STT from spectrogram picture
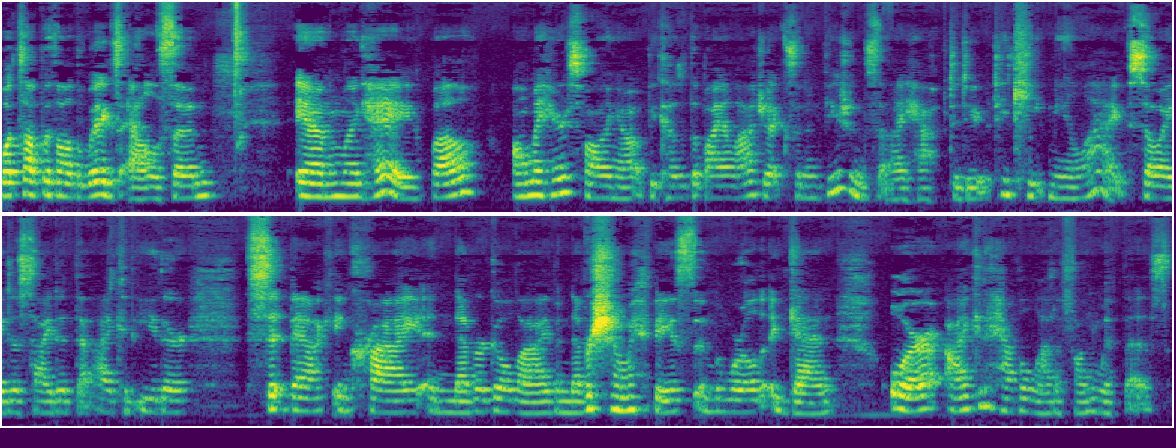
what's up with all the wigs, Allison? And I'm like, hey, well, all my hair's falling out because of the biologics and infusions that I have to do to keep me alive. So I decided that I could either sit back and cry and never go live and never show my face in the world again, or I could have a lot of fun with this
